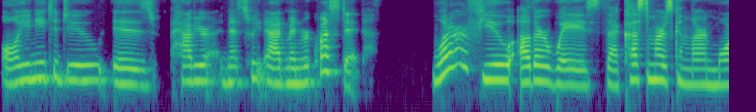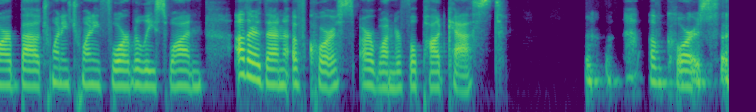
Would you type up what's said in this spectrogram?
All you need to do is have your NetSuite admin request it. What are a few other ways that customers can learn more about 2024 Release 1, other than, of course, our wonderful podcast? of course.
